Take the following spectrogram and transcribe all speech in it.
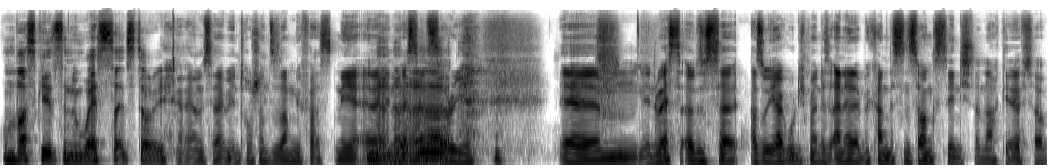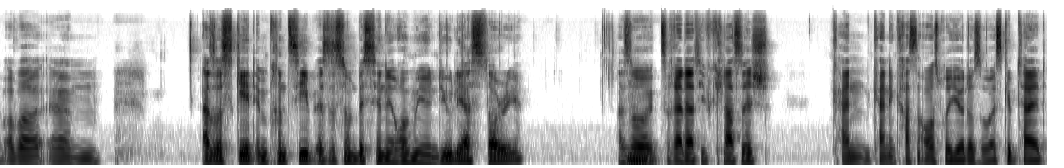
Um was geht's in der West Side Story? Ja, wir haben es ja im Intro schon zusammengefasst. Nee, äh, Nein, in nein, West Side nein. Story. ähm, in West, also, ist, ja- also ja gut, ich meine, das ist einer der bekanntesten Songs, den ich danach geäfft habe, aber ähm, also es geht im Prinzip, ist es so ein bisschen eine Romeo und Julia Story. Also Mhm. relativ klassisch, kein, keine krassen Ausbrüche oder so. Es gibt halt,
